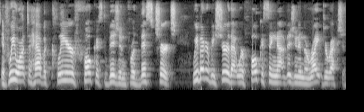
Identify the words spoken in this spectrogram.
If we want to have a clear, focused vision for this church, we better be sure that we're focusing that vision in the right direction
